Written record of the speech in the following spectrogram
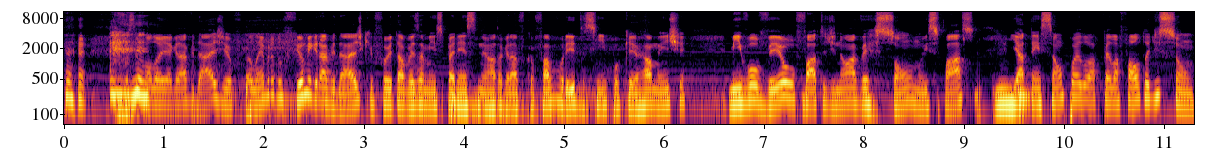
Você falou aí a gravidade. Eu, eu lembro do filme Gravidade, que foi talvez a minha experiência cinematográfica favorita, assim, porque realmente me envolveu o fato de não haver som no espaço e a tensão pela, pela falta de som.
